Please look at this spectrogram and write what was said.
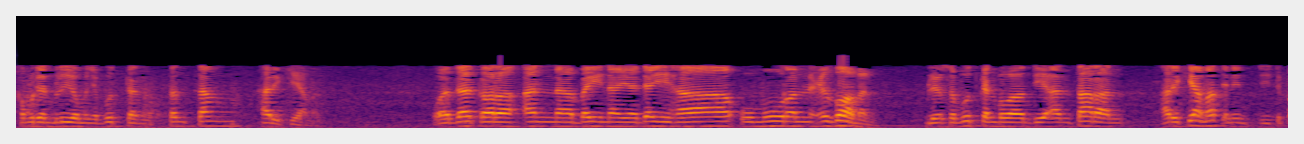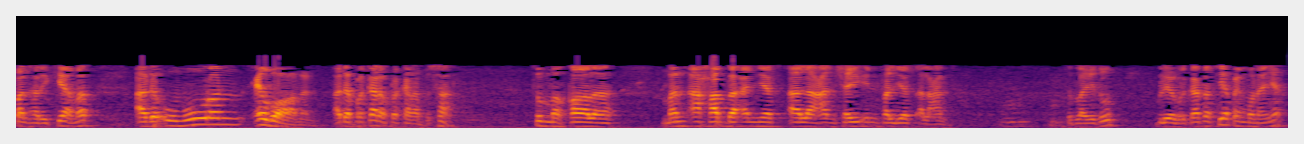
kemudian beliau menyebutkan tentang hari kiamat dzakara anna baina yadayha umuran 'idhaman. Beliau sebutkan bahwa di antara hari kiamat ini di depan hari kiamat ada umuran 'idhaman, ada perkara-perkara besar. Thumma qala man ahabba an yas'ala an syai'in falyas'al an. Setelah itu beliau berkata, siapa yang mau nanya?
